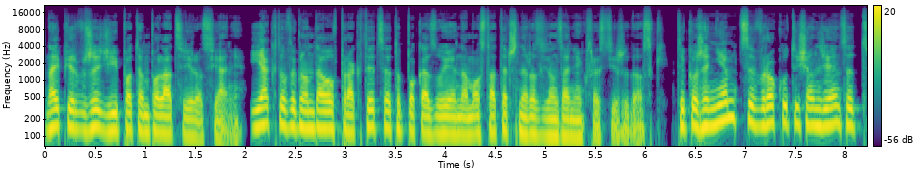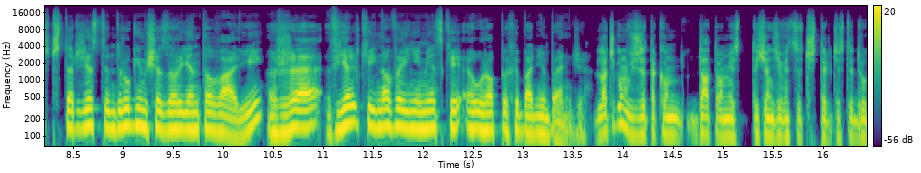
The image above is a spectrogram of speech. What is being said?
Najpierw Żydzi, potem Polacy i Rosjanie. I jak to wyglądało w praktyce, to pokazuje nam ostateczne rozwiązanie kwestii żydowskiej. Tylko, że Niemcy w roku 1942 się zorientowali, że wielkiej nowej niemieckiej Europy chyba nie będzie. Dlaczego mówisz, że taką datą jest 1942?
